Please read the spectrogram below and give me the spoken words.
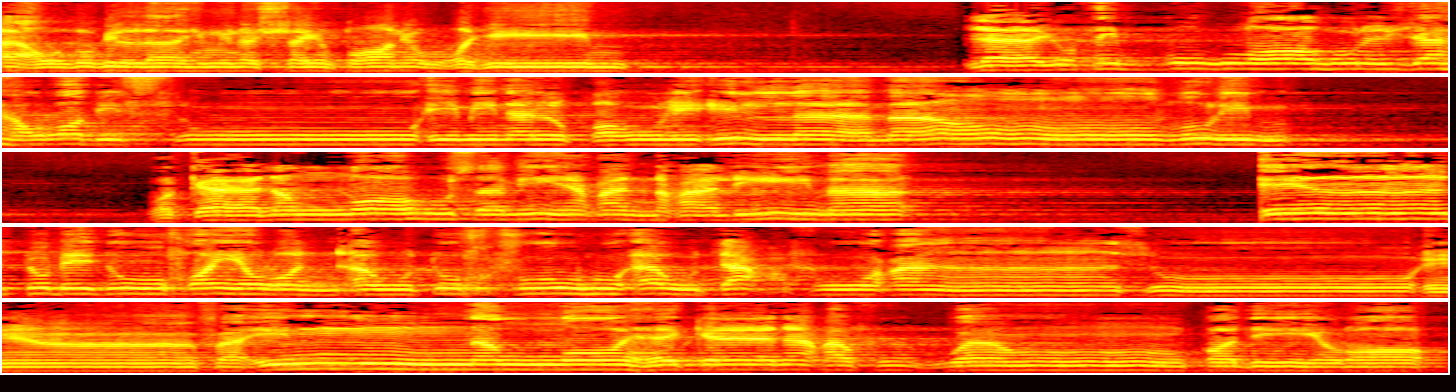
أعوذ بالله من الشيطان الرجيم. لا يحب الله الجهر بالسوء من القول إلا من ظلم. وكان الله سميعا عليما. إن تبدوا خيرا أو تخفوه أو تعفو عن سوء فإن الله كان عفوا قديرا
